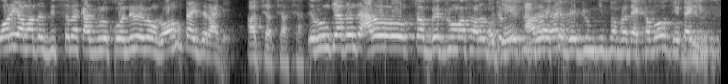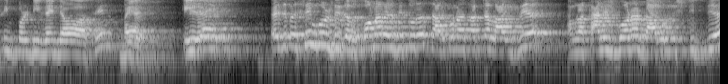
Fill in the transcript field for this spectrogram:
পরেই আমাদের জিপসামের কাজগুলো করে দেবে এবং রং টাইসের আগে। আচ্ছা আচ্ছা আচ্ছা। এবং কি আপনাদের আরও একটা বেডরুম আছে আরও দুটো আরও একটা বেডরুম কিন্তু আমরা দেখাবো যেটাই জি। কিন্তু সিম্পল ডিজাইন দেওয়া আছে। ভাইয়া এই যে সিম্পল ডিজাইন কর্নারের ভিতরে চার কোনায় চারটা লাইট দিয়ে আমরা কানিশ বর্ডার ডাবল স্টিপ দিয়ে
